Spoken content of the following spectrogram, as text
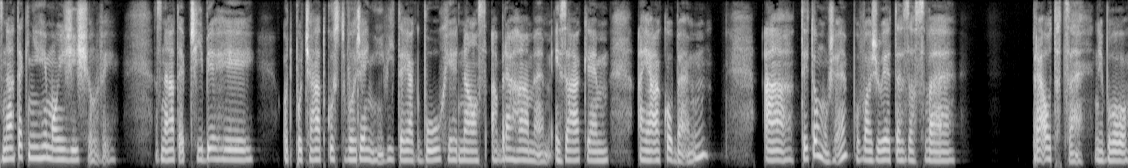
znáte knihy Mojžíšovi, znáte příběhy od počátku stvoření. Víte, jak Bůh jednal s Abrahamem, Izákem a Jákobem. A tyto muže považujete za své praotce, nebo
